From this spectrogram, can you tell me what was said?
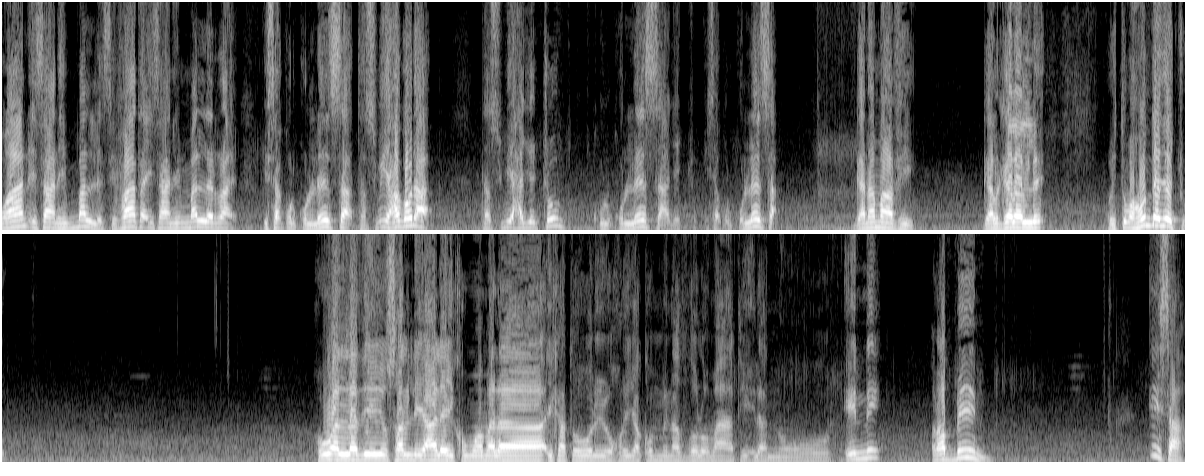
waan isaan hin malle sifaata isaan hin malle irraa isa qulqulleessa tasbiiha godha tasbiiha jechuun qulqulleessa jechu isa qulqulleessa ganamaa fi galgalallee ituma hunda jechuudha هو الذي يصلي عليكم وملائكته ليخرجكم من الظلمات إلى النور. إني ربين. إسا.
